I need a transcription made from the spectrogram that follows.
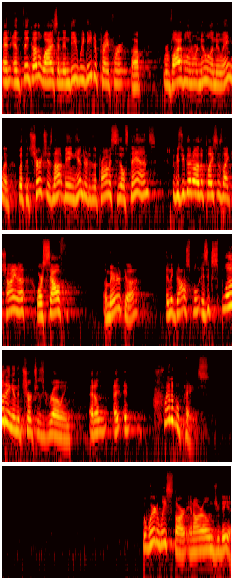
and, and think otherwise, and indeed we need to pray for uh, revival and renewal in New England, but the church is not being hindered, and the promise still stands because you go to other places like China or South America, and the gospel is exploding and the church is growing at an incredible pace. But where do we start in our own Judea?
